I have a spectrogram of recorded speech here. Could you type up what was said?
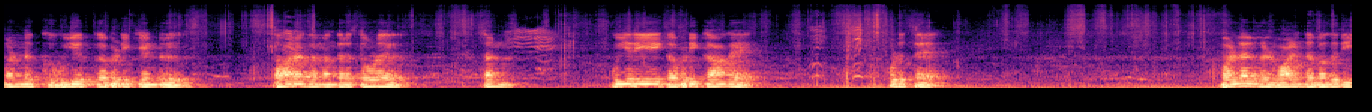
மண்ணுக்கு உயிர் கபடிக்கென்று தாரக மந்திரத்தோடு தன் உயிரையே கபடிக்காக கொடுத்த வள்ளல்கள் வாழ்ந்த பகுதி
